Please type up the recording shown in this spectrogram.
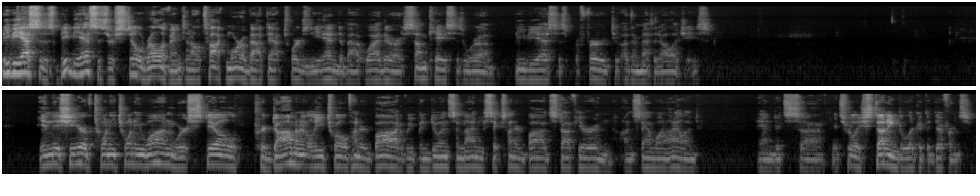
BBSs. BBSs are still relevant, and I'll talk more about that towards the end about why there are some cases where a BBS is preferred to other methodologies. In this year of 2021, we're still predominantly 1200 baud. We've been doing some 9600 baud stuff here in, on San Juan Island, and it's, uh, it's really stunning to look at the difference.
